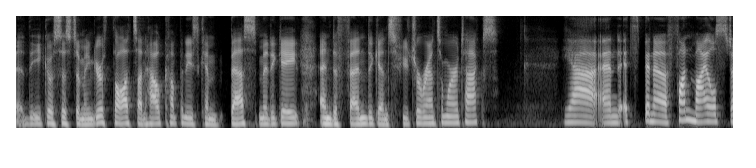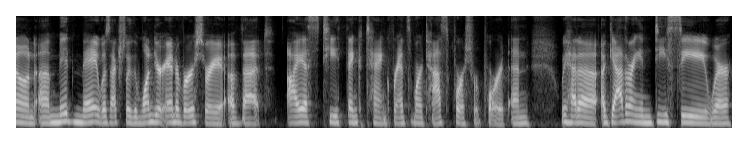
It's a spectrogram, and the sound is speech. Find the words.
uh, the ecosystem, and your thoughts on how companies can best mitigate and defend against future ransomware attacks? Yeah, and it's been a fun milestone. Uh, Mid May was actually the one year anniversary of that IST think tank ransomware task force report. And we had a, a, gathering in DC where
